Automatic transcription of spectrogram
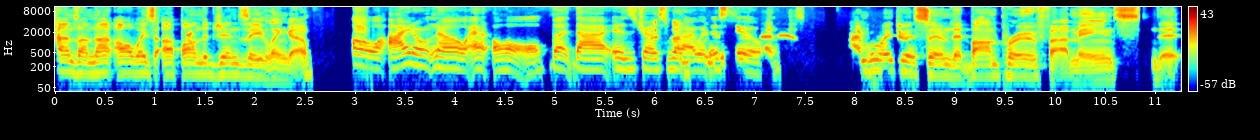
Sometimes I'm not always up on the Gen Z lingo. Oh, I don't know at all, but that is just what I'm I would going to say assume. is- I'm going to assume that bomb proof uh, means that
